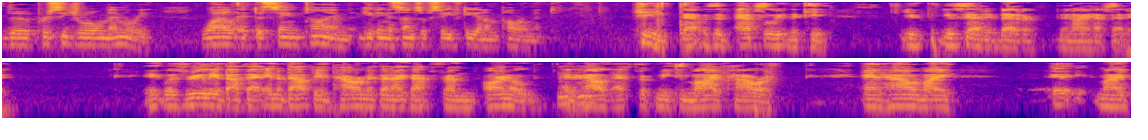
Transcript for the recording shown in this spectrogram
the procedural memory while at the same time giving a sense of safety and empowerment. Key. That was absolutely the key. You, you said it better than I have said it. It was really about that and about the empowerment that I got from Arnold mm-hmm. and how that took me to my power and how my eh, my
